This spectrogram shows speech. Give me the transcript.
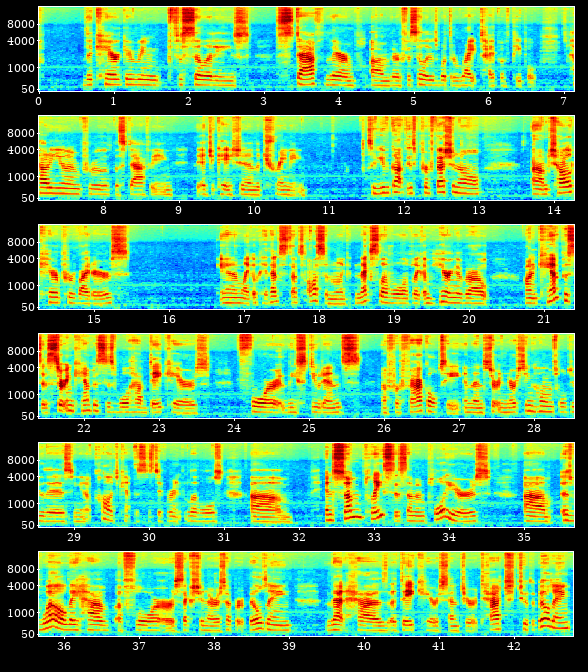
the caregiving facilities staff their um, their facilities with the right type of people how do you improve the staffing, the education, the training? So you've got these professional um, child care providers, and I'm like, okay, that's that's awesome. Like next level of like I'm hearing about on campuses, certain campuses will have daycares for the students uh, for faculty and then certain nursing homes will do this and you know college campuses different levels um, and some places some employers um, as well, they have a floor or a section or a separate building that has a daycare center attached to the building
